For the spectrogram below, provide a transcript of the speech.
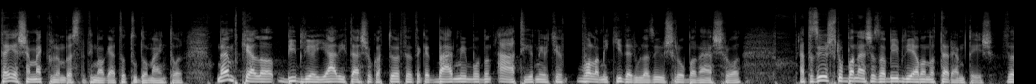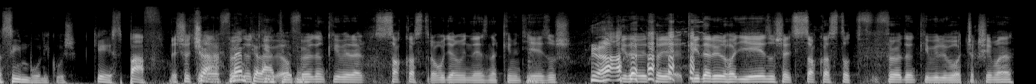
teljesen megkülönbözteti magát a tudománytól. Nem kell a bibliai állításokat, történeteket bármi módon átírni, hogyha valami kiderül az ősrobbanásról. Hát az ősrobbanás az a Bibliában a teremtés. Ez a szimbolikus. Kész, paf. És hogyha Csá, a földön, nem kell kívül, a földön kívüliek szakasztra ugyanúgy néznek ki, mint Jézus. És kiderül, hogy, kiderül, hogy Jézus egy szakasztott földön kívüli volt csak simán,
